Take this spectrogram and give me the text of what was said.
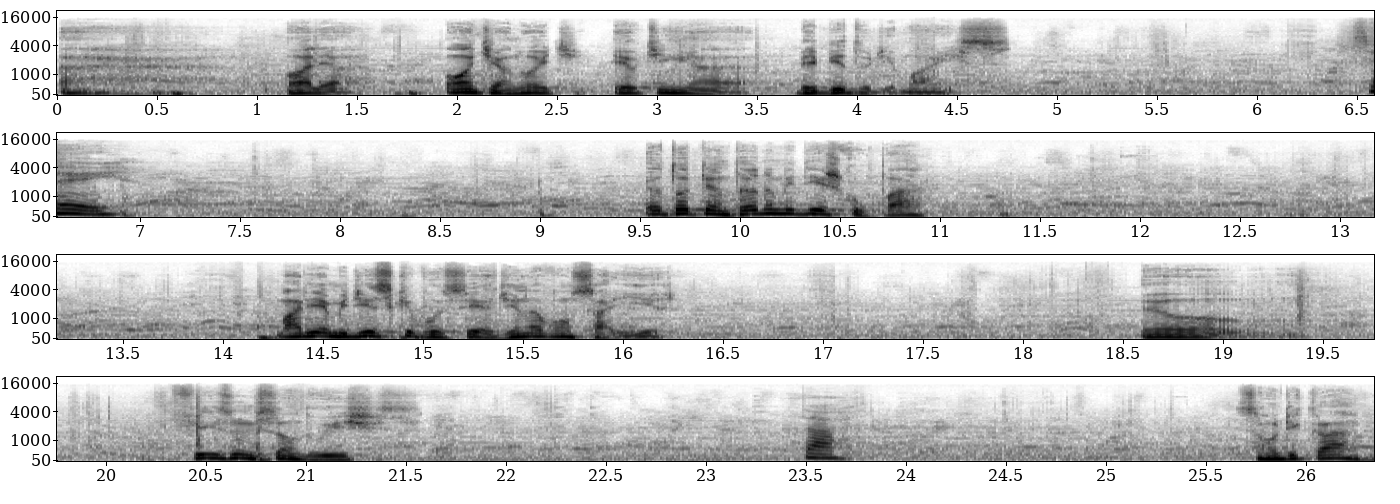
Ah, olha, ontem à noite eu tinha bebido demais. Sei. Eu tô tentando me desculpar. Maria me disse que você e a Dina vão sair. Eu fiz uns sanduíches. Tá. São de carne.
